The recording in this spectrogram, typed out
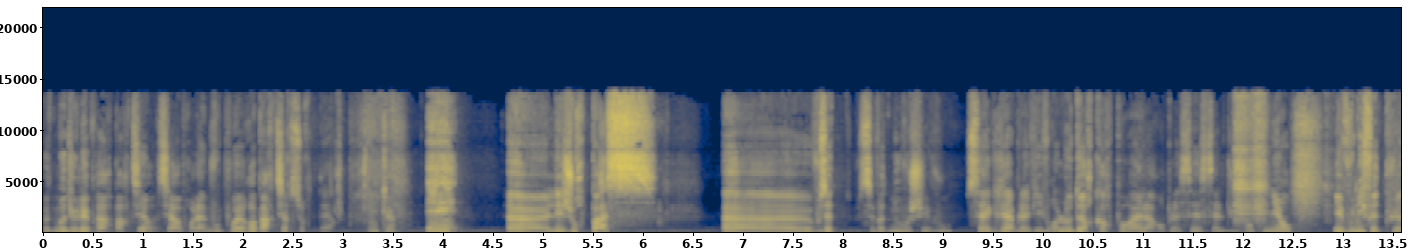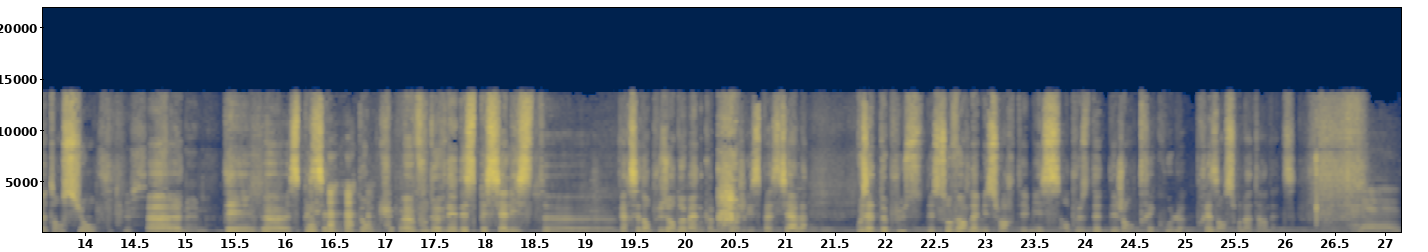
votre module est prêt à repartir. S'il y a un problème, vous pouvez repartir sur Terre. Ok. Et les jours passent. vous êtes, c'est votre nouveau chez vous. C'est agréable à vivre. L'odeur corporelle a remplacé celle du champignon et vous n'y faites plus attention. C'est plus. C'est Euh, la même. Des euh, spécial- donc euh, vous devenez des spécialistes euh, versés dans plusieurs domaines comme l'imagerie spatiale. Vous êtes de plus des sauveurs de la mission Artemis, en plus d'être des gens très cool présents sur l'internet. Yes.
